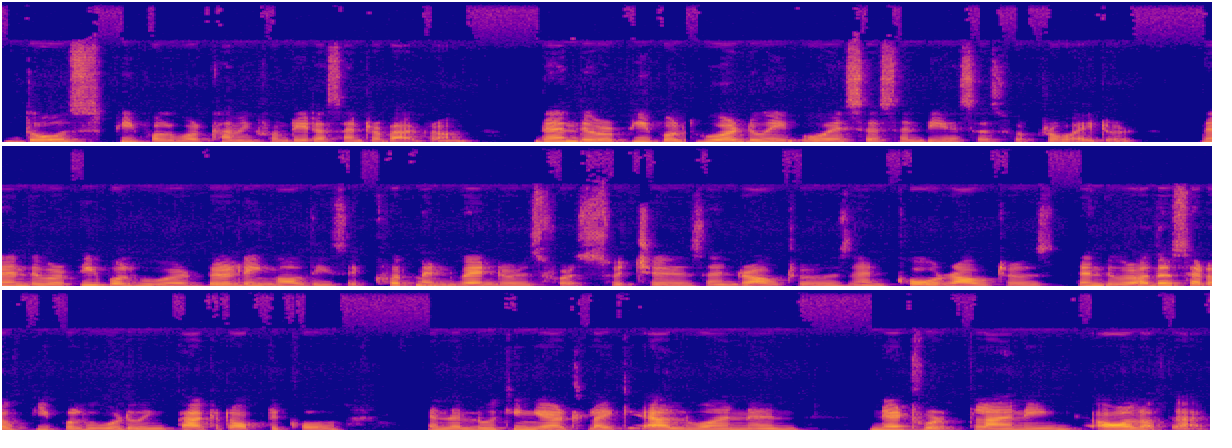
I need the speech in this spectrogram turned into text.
those people were coming from data center background. Then there were people who were doing oss and bss for provider. Then there were people who were building all these equipment vendors for switches and routers and core routers. Then there were other set of people who were doing packet optical and then looking at like l1 and network planning all of that.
